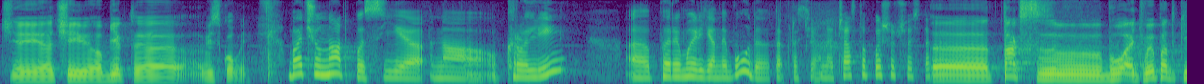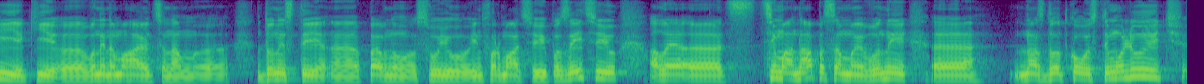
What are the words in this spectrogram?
чи, об'єкт е, військовий. Бачу, надпис є на крилі. Е, Перемир'я не буде, так росіяни часто пишуть щось таке. Е, так, бувають випадки, які е, вони намагаються нам е, донести е, певну свою інформацію і позицію, але е, цими написами вони. е, Нас додатково стимулюють, е,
